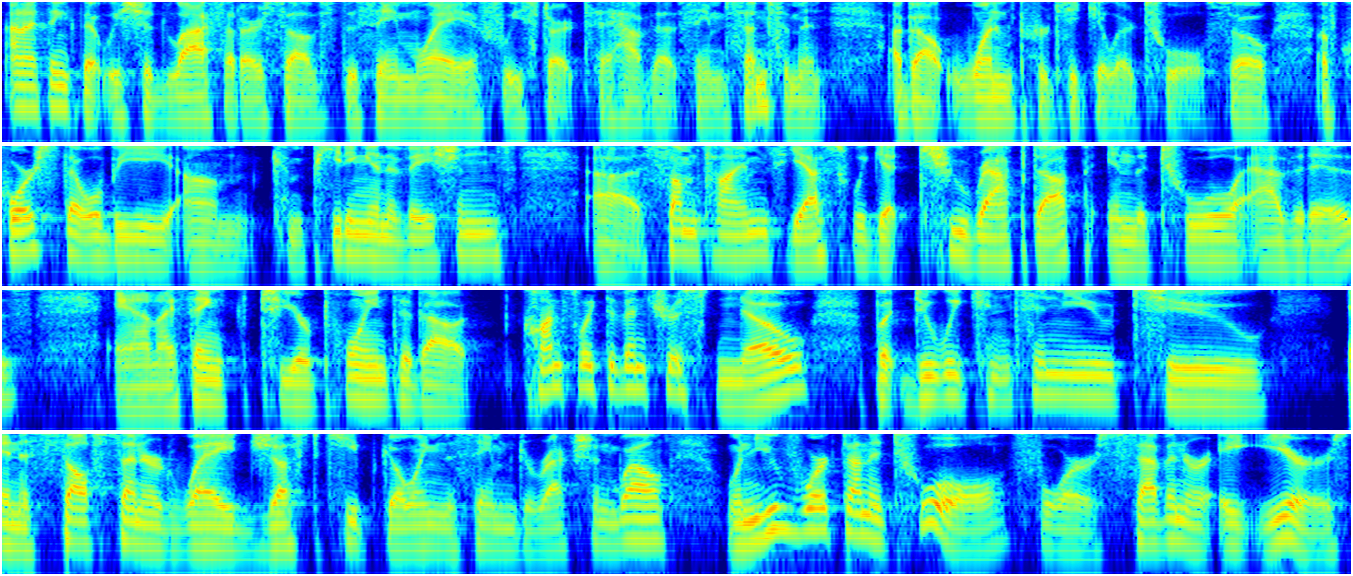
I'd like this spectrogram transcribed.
And I think that we should laugh at ourselves the same way if we start to have that same sentiment about one particular tool. So, of course, there will be um, competing innovations. Uh, sometimes, yes, we get too wrapped up in the tool as it is. And I think to your point about conflict of interest, no. But do we continue to in a self-centered way just keep going the same direction. Well when you've worked on a tool for seven or eight years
